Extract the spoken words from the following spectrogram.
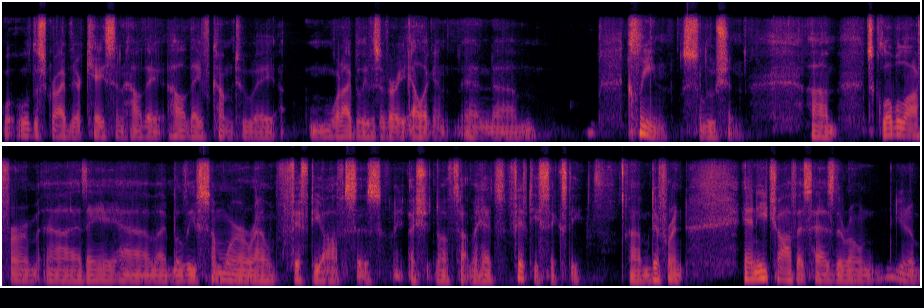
We'll, we'll describe their case and how they how they've come to a what I believe is a very elegant and um, clean solution. Um, it's a global law firm. Uh, they have, I believe, somewhere around 50 offices. I, I, should know off the top of my head, 50, 60 um, different, and each office has their own, you know,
